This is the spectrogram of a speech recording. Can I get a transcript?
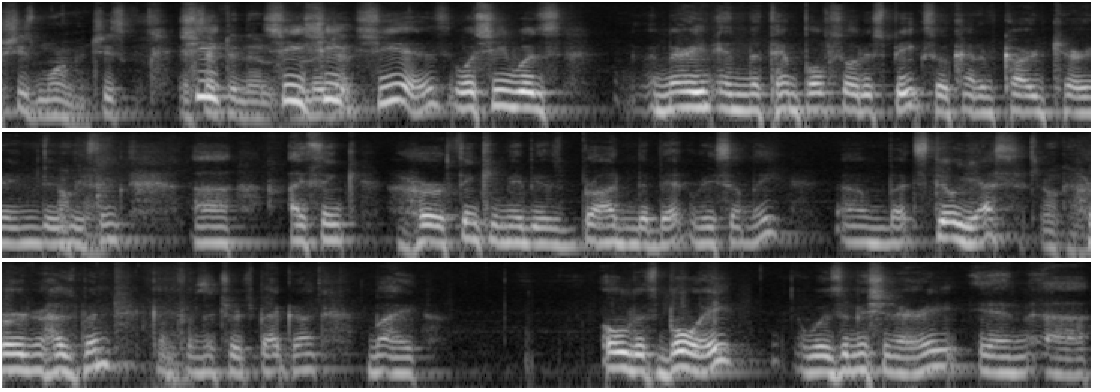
She's Mormon. She's she, accepted the she, she, she is. Well, she was married in the temple, so to speak, so kind of card carrying, do these Okay. things. Uh, I think her thinking maybe has broadened a bit recently, um, but still, yes. Okay. Her and her husband come from the church background. My oldest boy was a missionary in uh,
